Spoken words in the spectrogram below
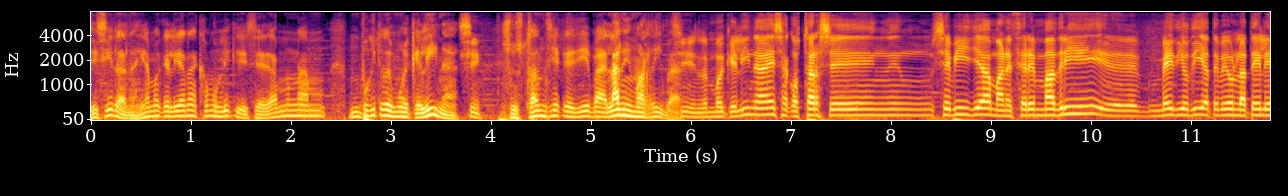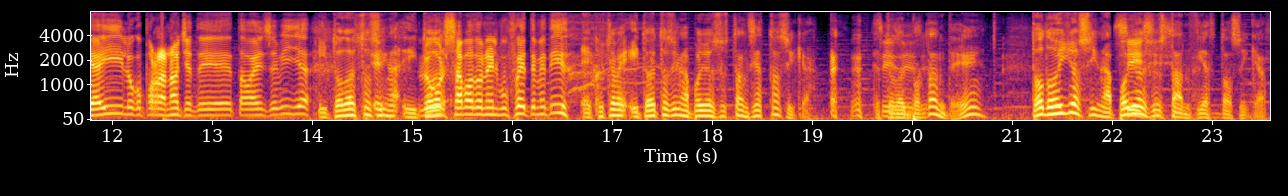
Sí, sí, la energía moequeliana es como un líquido y se da una- un poquito de moequelina, Sí. sustancia que lleva el ánimo arriba. Sí, la moequelina es acostarse en, en Sevilla, amanecer en Madrid, eh, mediodía te veo en la tele ahí, luego por la noche te estabas en Sevilla, Y todo esto sin... eh, y luego todo- el sábado en el bufete metido. Escúchame, y todo esto sin apoyo de sustancias tóxicas. que Sí, es todo sí, importante, ¿eh? Todo ello sin apoyo de sustancias tóxicas.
